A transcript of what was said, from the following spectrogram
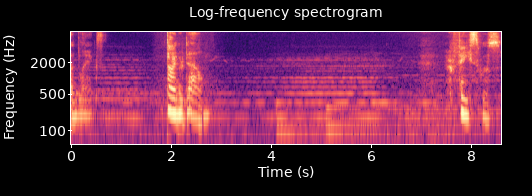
and legs, tying her down. Her face was,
